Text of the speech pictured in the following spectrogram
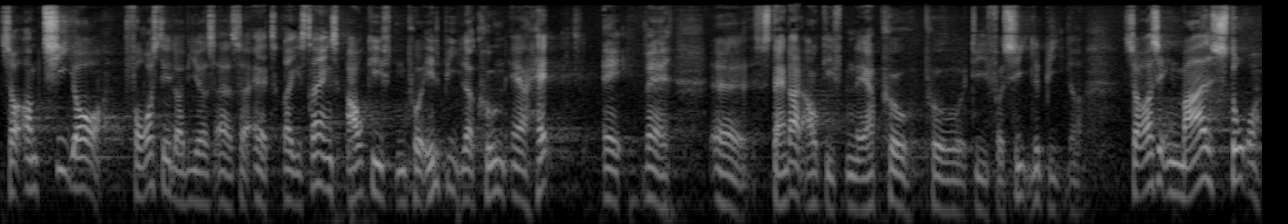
Så om 10 år forestiller vi os altså, at registreringsafgiften på elbiler kun er halv af, hvad øh, standardafgiften er på, på de fossile biler. Så også en meget stor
